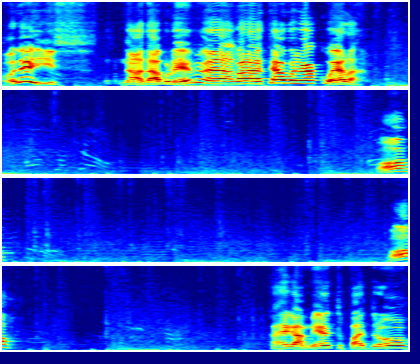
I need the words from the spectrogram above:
Olha isso. Não, a WM, agora até eu vou jogar com ela. Ó. Ó. Carregamento, padrão.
